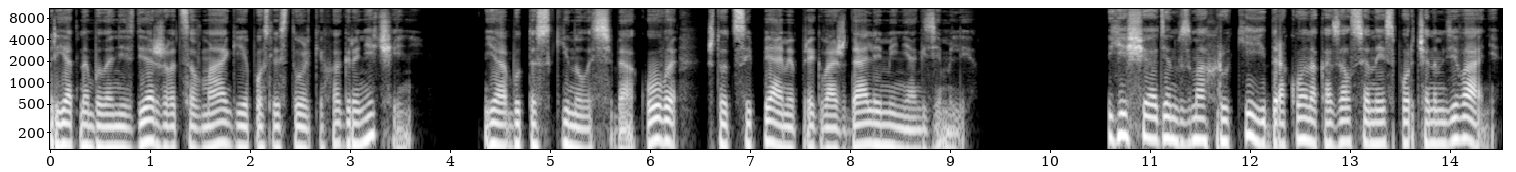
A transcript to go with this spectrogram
Приятно было не сдерживаться в магии после стольких ограничений. Я будто скинула с себя оковы, что цепями пригвождали меня к земле. Еще один взмах руки, и дракон оказался на испорченном диване,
